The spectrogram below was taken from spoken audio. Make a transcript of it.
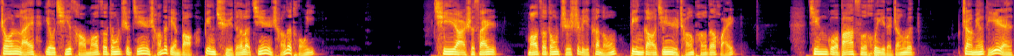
周恩来又起草毛泽东致金日成的电报，并取得了金日成的同意。七月二十三日，毛泽东指示李克农并告金日成、彭德怀，经过八次会议的争论，证明敌人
